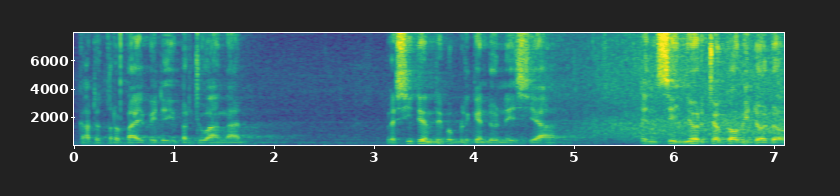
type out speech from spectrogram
kader terbaik PDI Perjuangan, Presiden Republik Indonesia, Insinyur Joko Widodo,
